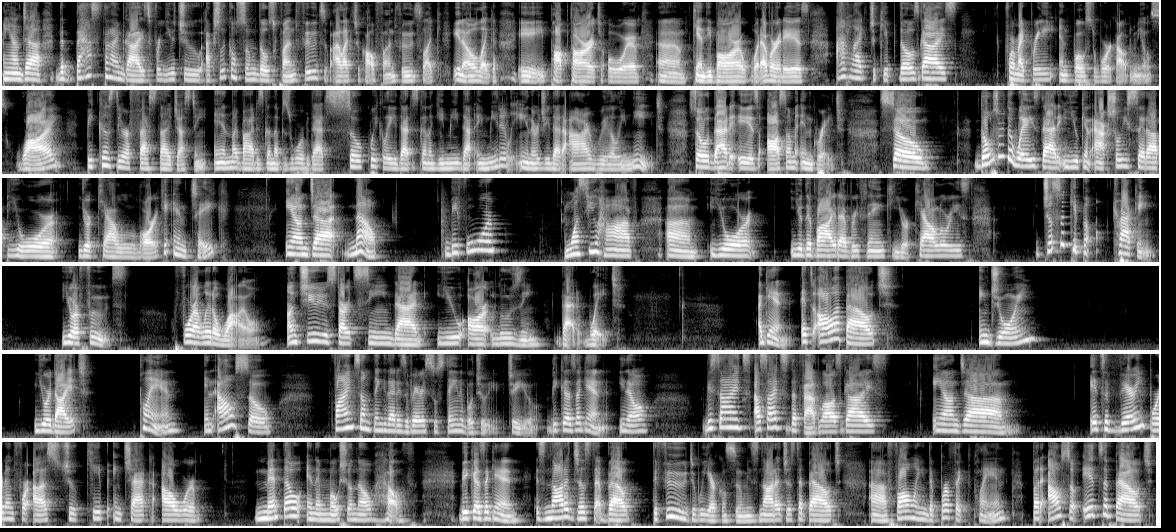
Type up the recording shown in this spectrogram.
and uh, the best time, guys, for you to actually consume those fun foods, I like to call fun foods, like, you know, like a Pop Tart or um, candy bar, whatever it is. I like to keep those guys for my pre and post workout meals. Why? Because they are fast digesting and my body's gonna absorb that so quickly that it's gonna give me that immediate energy that I really need. So that is awesome and great. So those are the ways that you can actually set up your your caloric intake. And uh, now, before once you have um, your you divide everything, your calories, just to keep tracking your foods for a little while until you start seeing that you are losing that weight. Again, it's all about enjoying your diet plan and also find something that is very sustainable to you, to you. Because again you know besides aside the fat loss guys and um, it's very important for us to keep in check our mental and emotional health. Because again it's not just about the food we are consuming it's not just about uh, following the perfect plan but also it's about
